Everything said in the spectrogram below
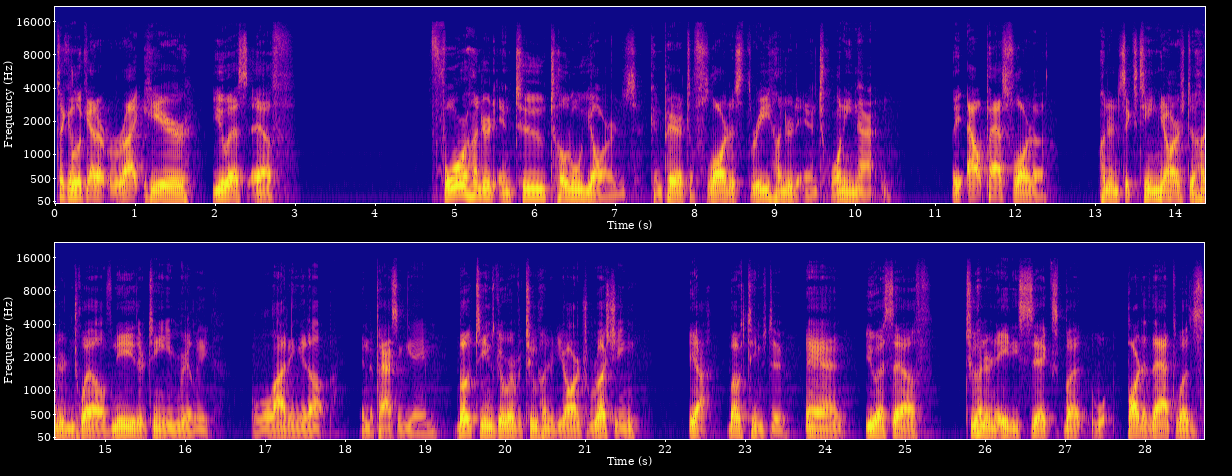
Taking a look at it right here, USF 402 total yards compared to Florida's 329. They outpassed Florida 116 yards to 112. Neither team really lighting it up in the passing game. Both teams go over 200 yards rushing. Yeah, both teams do. And USF 286, but part of that was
